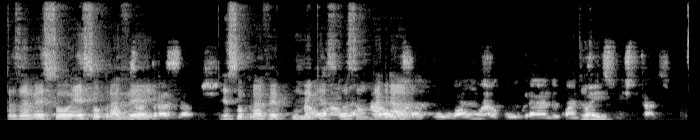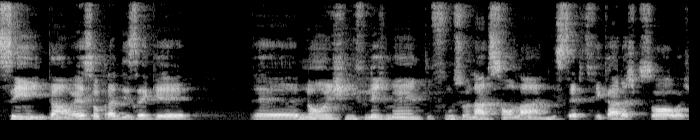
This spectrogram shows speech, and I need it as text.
Estás a ver? Só, é só para ver. É só para ver como é que a situação está grave. Há um recuo, há um recuo grande quanto a isso, neste caso. Sim, então, é só para dizer que é, nós, infelizmente, funcionários online, certificar as pessoas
